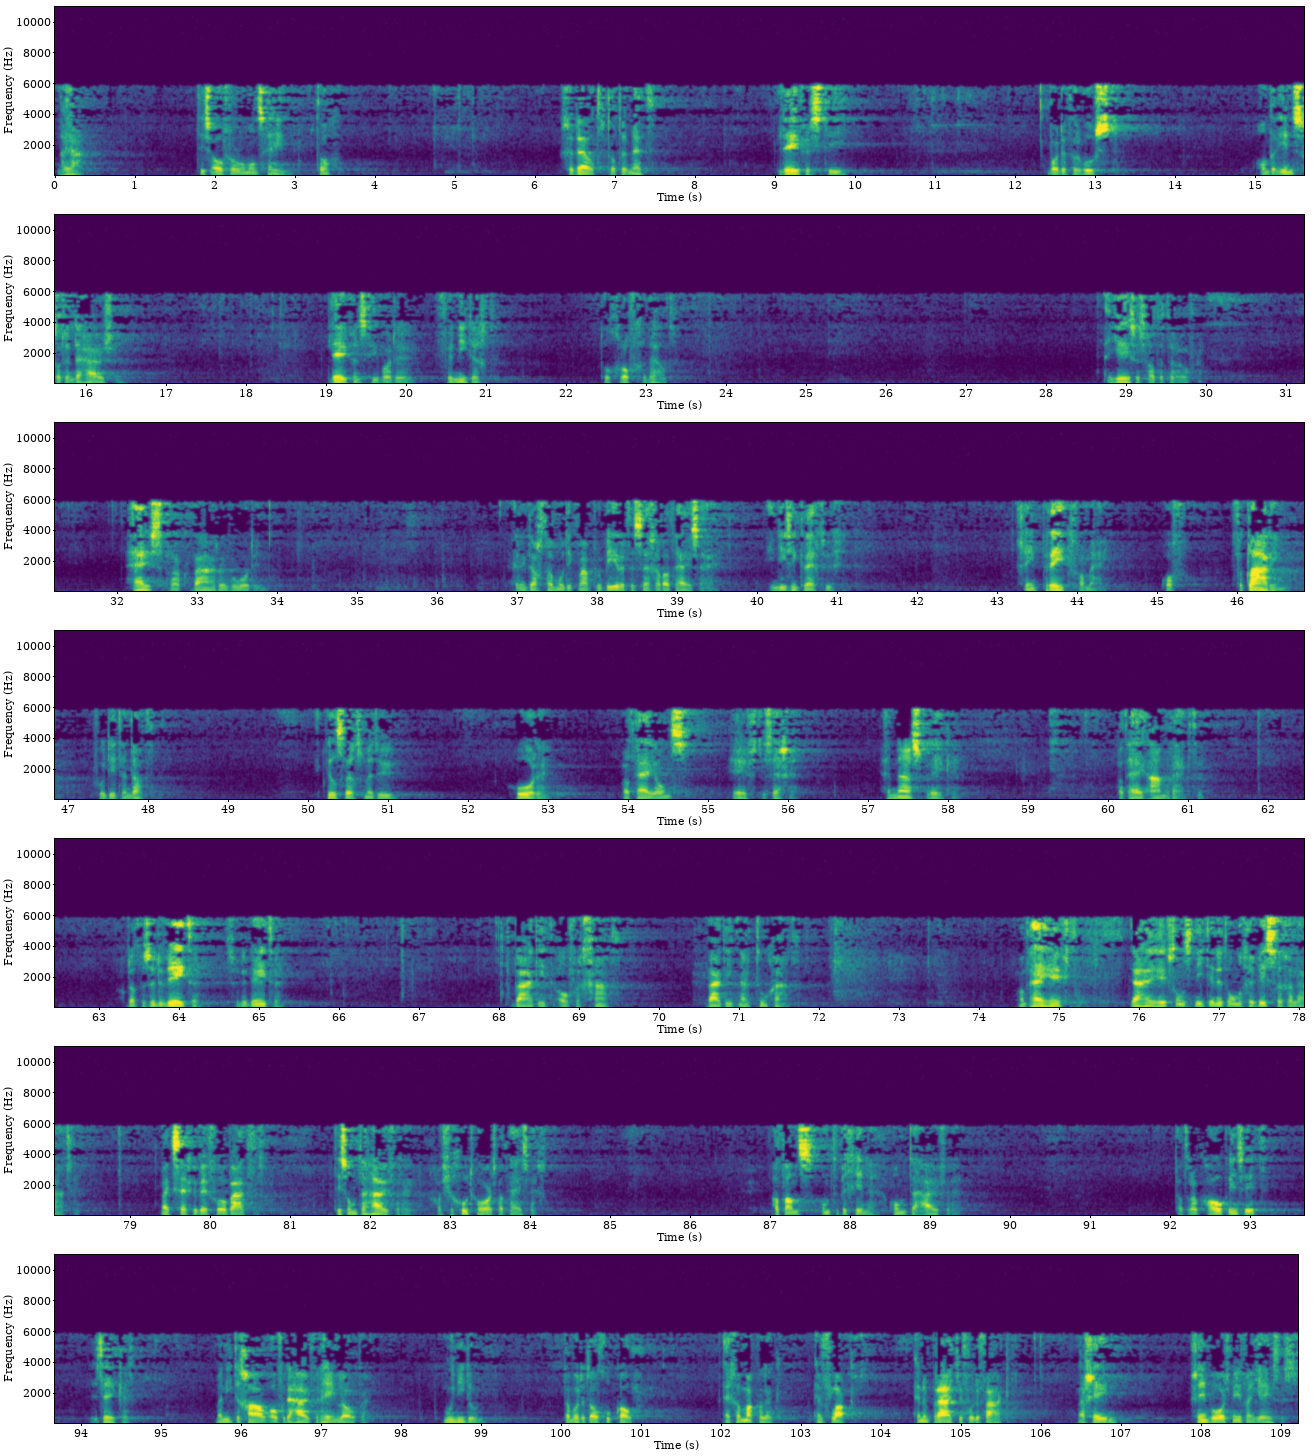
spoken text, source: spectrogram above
Nou ja, het is overal om ons heen, toch? Geweld tot en met. Levens die worden verwoest onder instortende huizen. Levens die worden vernietigd door grof geweld. En Jezus had het erover. Hij sprak ware woorden. En ik dacht, dan moet ik maar proberen te zeggen wat hij zei. In die zin krijgt u geen preek van mij of verklaring voor dit en dat wil slechts met u horen wat Hij ons heeft te zeggen en naspreken wat Hij aanreikte. Opdat we zullen weten, zullen weten waar dit over gaat, waar dit naartoe gaat. Want Hij heeft, ja, Hij heeft ons niet in het ongewisse gelaten. Maar ik zeg u bij voorbaat, het is om te huiveren als je goed hoort wat hij zegt. Althans, om te beginnen, om te huiveren. Dat er ook hoop in zit, zeker. Maar niet te gauw over de huiver heen lopen. Moet je niet doen. Dan wordt het al goedkoop. En gemakkelijk. En vlak. En een praatje voor de vaak. Maar geen, geen woord meer van Jezus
